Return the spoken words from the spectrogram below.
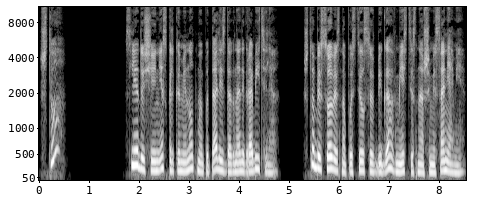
«Что?» Следующие несколько минут мы пытались догнать грабителя, что бессовестно пустился в бега вместе с нашими санями.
